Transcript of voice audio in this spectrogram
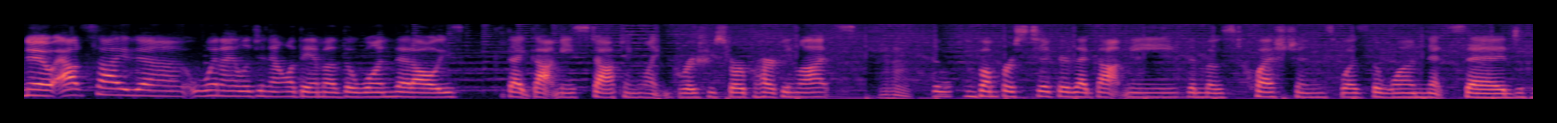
No, outside uh, when I lived in Alabama, the one that always that got me stopped in like grocery store parking lots, Mhm. the bumper sticker that got me the most questions was the one that said,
